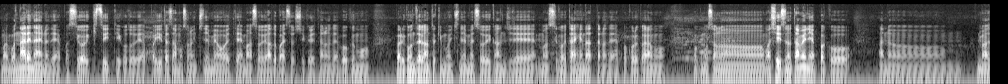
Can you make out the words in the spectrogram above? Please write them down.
まあ、慣れないのでやっぱすごいきついっていうことでやっぱ裕太さんもその1年目を終えて、まあ、そういうアドバイスをしてくれたので僕もやっぱりゴンザガの時も1年目そういう感じで、まあ、すごい大変だったのでやっぱこれからも僕もその、まあ、シーズンのためにやっぱこう、あのー、まあ、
